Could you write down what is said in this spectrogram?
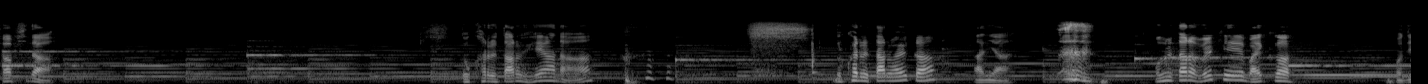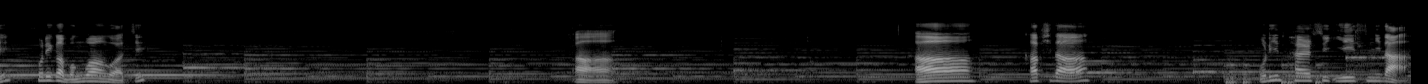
갑시다. 녹화를 따로 해야 하나? 녹화를 따로 할까? 아니야. 오늘따라 왜 이렇게 마이크가 뭐지? 소리가 멍멍한 것 같지? 아, 아. 아, 갑시다. 우린 할 수 있습니다.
